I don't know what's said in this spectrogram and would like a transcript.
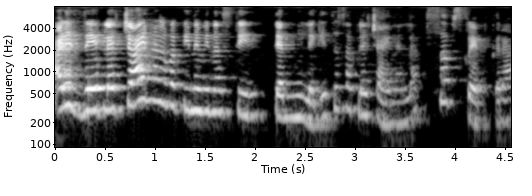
आणि जे आपल्या चॅनलवरती नवीन असतील त्यांनी लगेचच आपल्या चॅनलला सबस्क्राईब करा.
